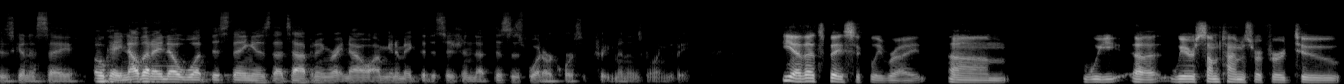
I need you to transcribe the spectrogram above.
is going to say, okay, now that I know what this thing is that's happening right now, I'm going to make the decision that this is what our course of treatment is going to be. Yeah, that's basically right. Um, we uh, we are sometimes referred to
